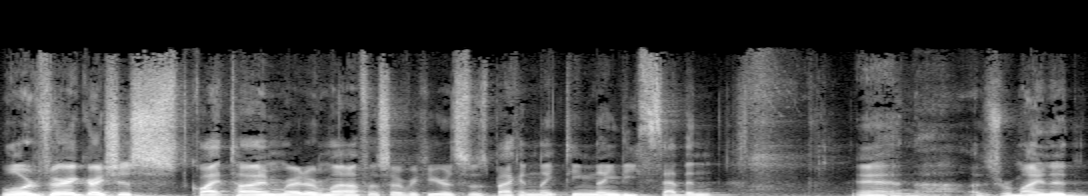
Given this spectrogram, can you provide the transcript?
Lord, very gracious, quiet time right over my office over here. This was back in 1997. And uh, I was reminded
